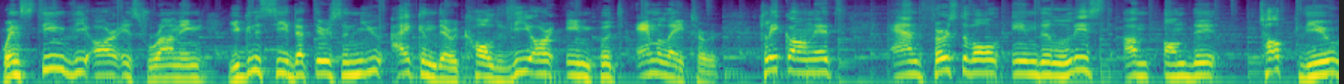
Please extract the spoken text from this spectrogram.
When Steam VR is running, you're gonna see that there's a new icon there called VR Input Emulator. Click on it and first of all in the list on, on the top view,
